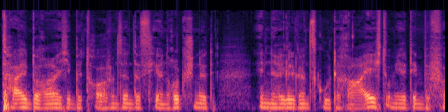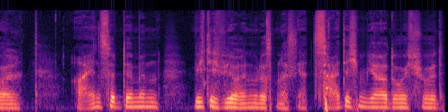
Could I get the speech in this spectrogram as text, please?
Teilbereiche betroffen sind, dass hier ein Rückschnitt in der Regel ganz gut reicht, um hier den Befall einzudämmen. Wichtig wäre nur, dass man das sehr zeitig im Jahr durchführt.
